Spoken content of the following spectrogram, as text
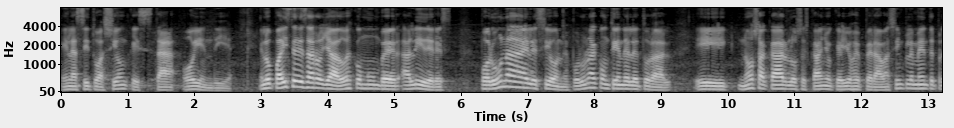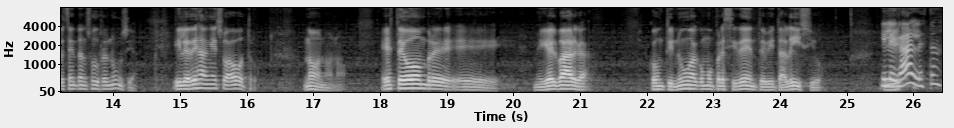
en la situación que está hoy en día. En los países desarrollados es común ver a líderes por unas elecciones, por una contienda electoral y no sacar los escaños que ellos esperaban. Simplemente presentan su renuncia y le dejan eso a otro. No, no, no. Este hombre, eh, Miguel Vargas, continúa como presidente vitalicio. Ilegal está. En el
